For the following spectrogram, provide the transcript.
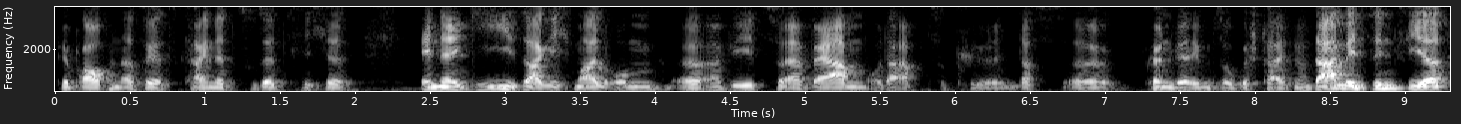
Wir brauchen also jetzt keine zusätzliche Energie, sage ich mal, um irgendwie zu erwärmen oder abzukühlen. Das können wir eben so gestalten. Und damit sind wir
